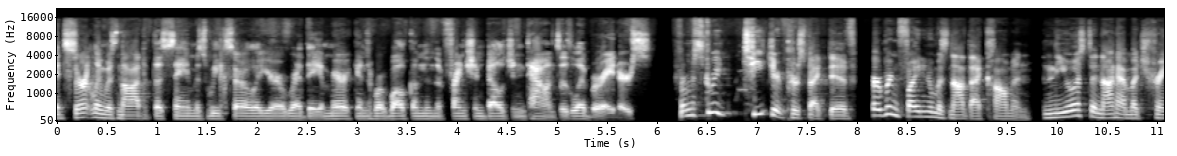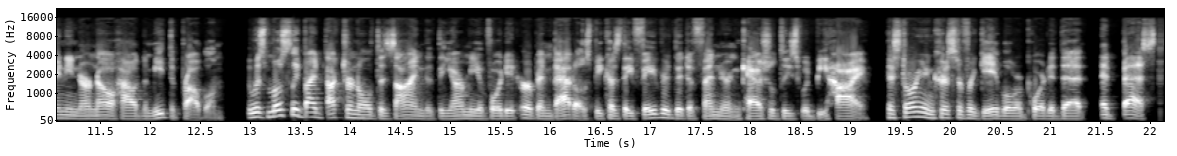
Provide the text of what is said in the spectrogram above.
It certainly was not the same as weeks earlier, where the Americans were welcomed in the French and Belgian towns as liberators. From a strategic perspective, urban fighting was not that common, and the US did not have much training or know how to meet the problem. It was mostly by doctrinal design that the army avoided urban battles because they favored the defender and casualties would be high. Historian Christopher Gabel reported that, at best,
